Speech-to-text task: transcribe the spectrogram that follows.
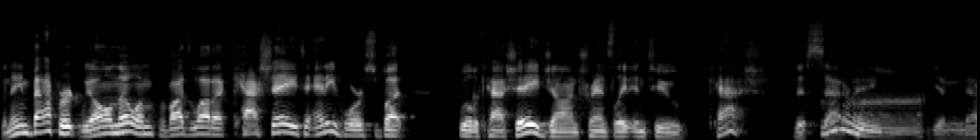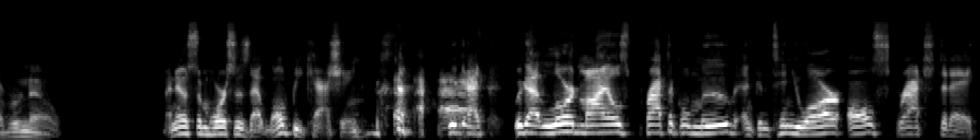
The name Baffert, we all know him, provides a lot of cachet to any horse, but will the cachet, John, translate into cash this Saturday? Mm. You never know. I know some horses that won't be cashing. we got we got Lord Miles, Practical Move, and Continue Continuar all scratched today.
